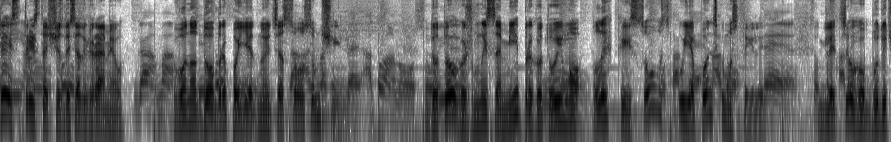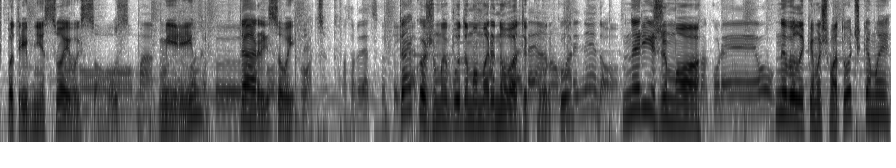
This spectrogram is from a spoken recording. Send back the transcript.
десь 360 грамів. Воно добре поєднується з соусом чілі. До того ж, ми самі приготуємо легкий соус у японському стилі. Для цього будуть потрібні соєвий соус, мірін та рисовий оцет. Також ми будемо маринувати курку, наріжемо невеликими шматочками,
